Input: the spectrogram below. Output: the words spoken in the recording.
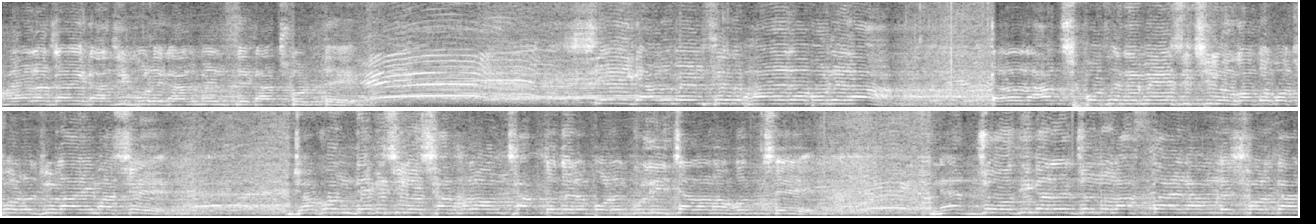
ভাইয়েরা যায় গাজীপুরে গার্মেন্টসে কাজ করতে। সেই গার্মেন্টসের ভাইয়েরা, বোনেরা, তারা রাজপথে নেমে এসেছিল গত বছর জুলাই মাসে। যখন দেখেছিল সাধারণ ছাত্রদের উপরে গুলি চালানো হচ্ছে, ন্যায্য অধিকারের জন্য নামলে সরকার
